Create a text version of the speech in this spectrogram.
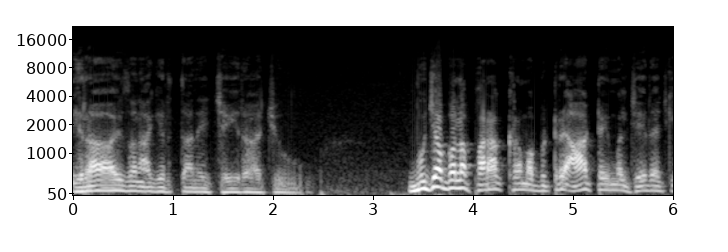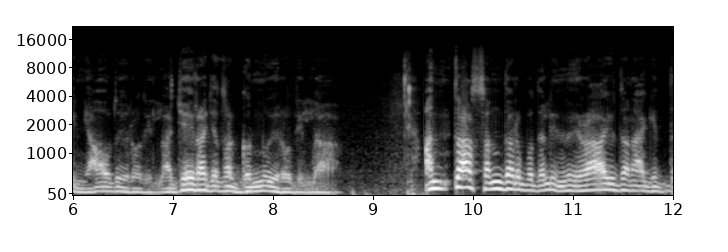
ನಿರಾಯುಧನಾಗಿರ್ತಾನೆ ಜಯರಾಜು. ಭುಜಬಲ ಪರಾಕ್ರಮ ಬಿಟ್ಟರೆ ಆ ಟೈಮಲ್ಲಿ ಜಯರಾಜ್ಗೆ ಇನ್ಯಾವುದೂ ಇರೋದಿಲ್ಲ. ಜಯರಾಜ್ ಹತ್ರ ಗನ್ನೂ ಇರೋದಿಲ್ಲ. ಅಂಥ ಸಂದರ್ಭದಲ್ಲಿ ನಿರಾಯುಧನಾಗಿದ್ದ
